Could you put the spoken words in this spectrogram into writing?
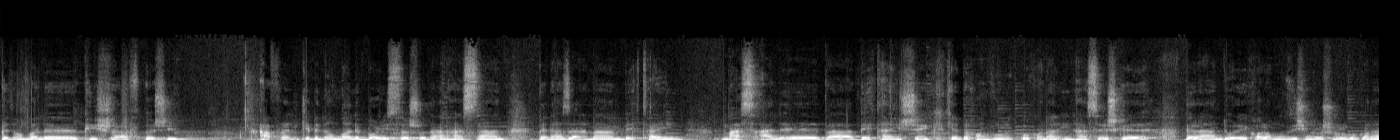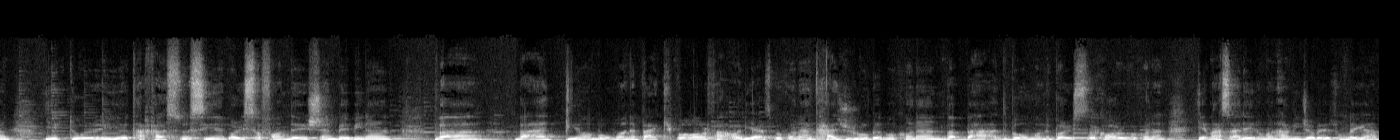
به دنبال پیشرفت باشید. افرادی که به دنبال باریستا شدن هستن به نظر من بهترین مسئله و بهترین شکل که بخوام ورود بکنن این هستش که برن دوره کارآموزیشون رو شروع بکنن یک دوره تخصصی barista foundation ببینن و بعد بیان به عنوان backbar فعالیت بکنن تجربه بکنن و بعد به عنوان باریستا کار بکنن. یه مسئله رو من همینجا بهتون بگم.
